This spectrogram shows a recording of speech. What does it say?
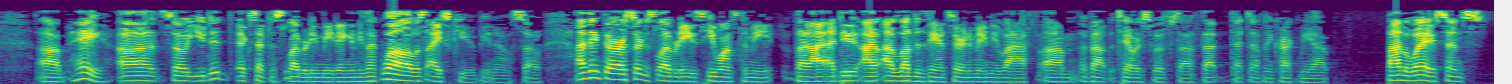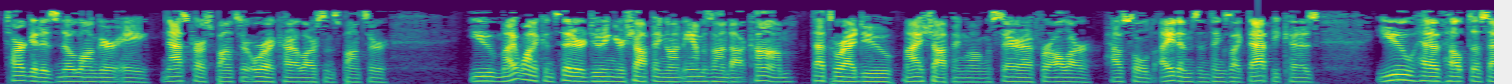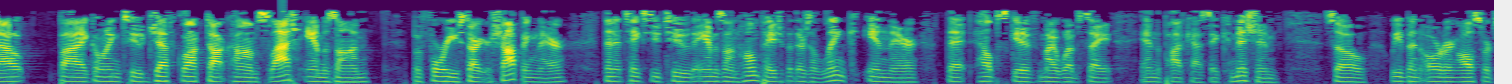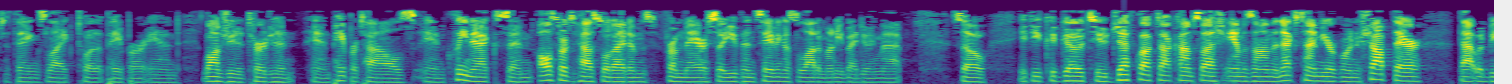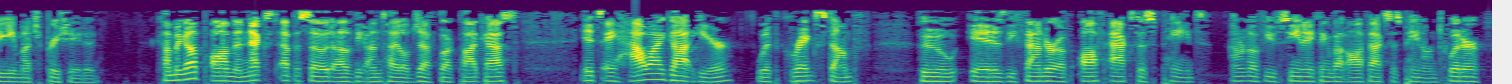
um, hey, uh, so you did accept a celebrity meeting, and he's like, well, it was Ice Cube, you know. So I think there are certain celebrities he wants to meet, but I, I do, I, I loved his answer, and it made me laugh um, about the Taylor Swift stuff. That that definitely cracked me up. By the way, since Target is no longer a NASCAR sponsor or a Kyle Larson sponsor, you might want to consider doing your shopping on Amazon.com. That's where I do my shopping along with Sarah for all our household items and things like that because you have helped us out by going to jeffgluck.com slash Amazon before you start your shopping there. Then it takes you to the Amazon homepage, but there's a link in there that helps give my website and the podcast a commission. So we've been ordering all sorts of things like toilet paper and laundry detergent and paper towels and Kleenex and all sorts of household items from there. So you've been saving us a lot of money by doing that. So if you could go to jeffgluck.com slash Amazon the next time you're going to shop there, that would be much appreciated. Coming up on the next episode of the Untitled Jeff Gluck podcast, it's a How I Got Here with Greg Stumpf, who is the founder of Off Axis Paint. I don't know if you've seen anything about Off Axis Paint on Twitter,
